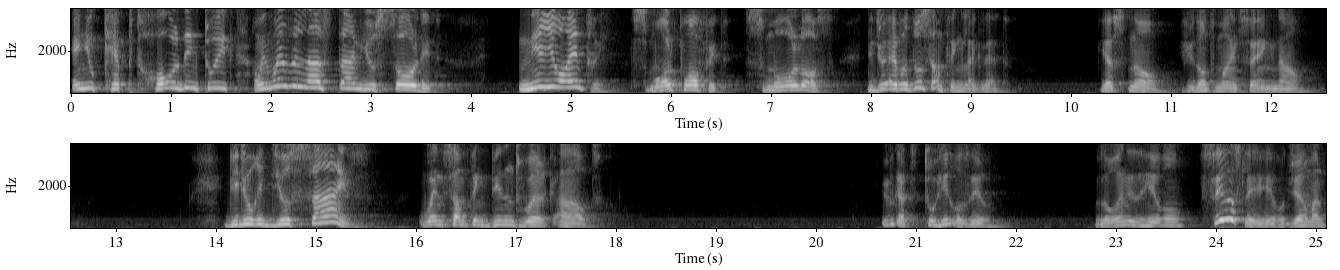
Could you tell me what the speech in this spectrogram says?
and you kept holding to it. I mean, when's the last time you sold it? Near your entry, small profit, small loss. Did you ever do something like that? Yes, no, if you don't mind saying now. Did you reduce size when something didn't work out? You've got two heroes here. Lauren is a hero, seriously a hero, German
